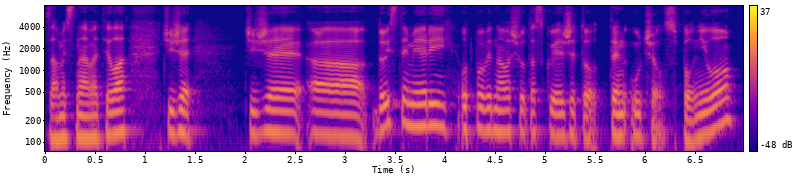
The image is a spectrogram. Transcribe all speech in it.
zamestnávateľa, čiže Čiže uh, do istej miery odpoveď na vašu otázku je, že to ten účel splnilo.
